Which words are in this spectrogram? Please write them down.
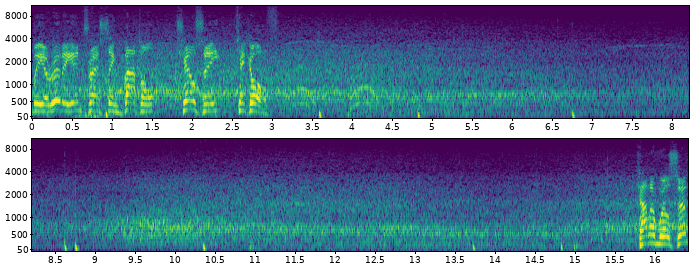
To be a really interesting battle. Chelsea kick off. Callum Wilson.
